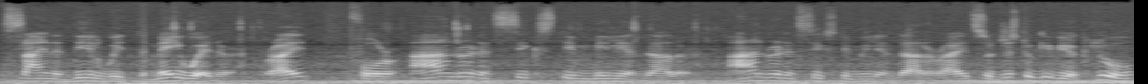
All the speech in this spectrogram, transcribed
signed a deal with Mayweather, right? For 160 million dollar. 160 million dollar, right? So just to give you a clue,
